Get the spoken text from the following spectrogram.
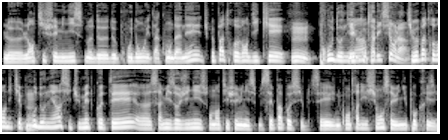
le- l'antiféminisme de, de Proudhon est à condamner, tu peux pas te revendiquer Hmm. Il y a une proudhonien. contradiction là. Tu peux pas te revendiquer Mm. proudhonien si tu mets de côté euh, sa misogynie et son antiféminisme. C'est pas possible. C'est une contradiction, c'est une hypocrisie.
